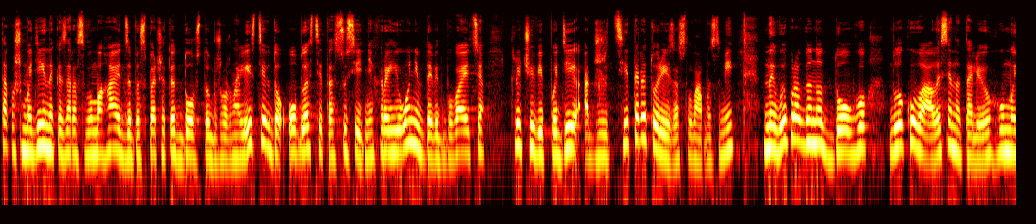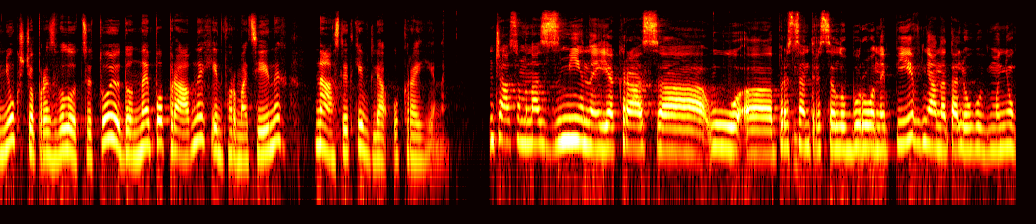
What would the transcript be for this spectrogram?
Також медійники зараз вимагають забезпечити доступ журналістів до області та сусідніх регіонів, де відбуваються ключові події. Адже ці території, за словами змі, невиправдано довго блокувалися Наталією Гуменюк, що призвело цитую до непоправних інформаційних наслідків для України. Часом у нас зміни якраз у прес-центрі Сил оборони Півдня. Наталю Гуменюк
